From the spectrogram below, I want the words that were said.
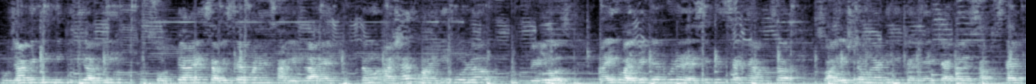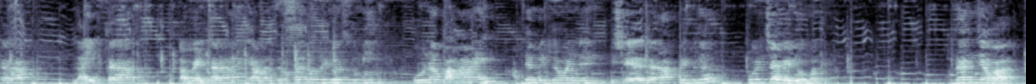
पूजाविधी मी किती अगदी सोप्या आणि सविस्तरपणे सांगितलं आहे. तर मग अशाच माहितीपूर्ण व्हिडिओज आणि वैविध्यपूर्ण रेसिपीजसाठी आमचं स्वादिष्ट मराठी किचन हे चॅनल सबस्क्राईब करा लाईक करा कमेंट करा. यावरचे सर्व व्हिडिओज तुम्ही पूर्ण पहा आणि आपल्या मित्रमंडळींशी शेअर करा. भेटूया पुढच्या व्हिडिओमध्ये धन्यवाद.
